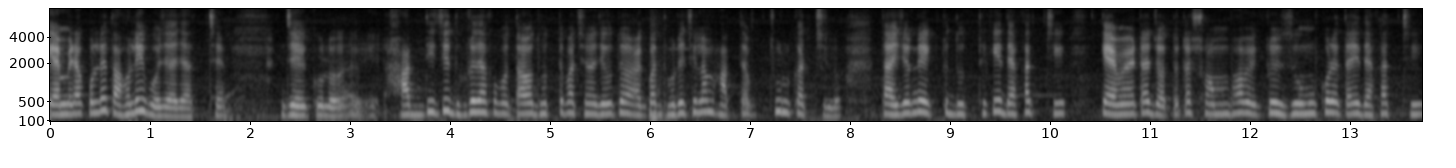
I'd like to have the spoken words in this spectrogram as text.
ক্যামেরা করলে তাহলেই বোঝা যাচ্ছে। যেগুলো হাত দিয়ে যে ধরে দেখাবো তাও ধরতে পারছি না। যেহেতু একবার ধরেছিলাম হাতটা চুলকাচ্ছিল। তাই জন্য একটু দূর থেকেই দেখাচ্ছি। ক্যামেরাটা যতটা সম্ভব একটু জুম করে তাই দেখাচ্ছি।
